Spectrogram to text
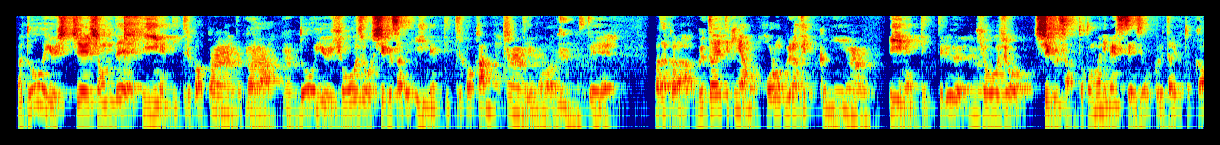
まあ、どういうシチュエーションで「いいね」って言ってるか分かんないとか、うんうんうんどういう表情仕草で「いいね」って言ってるか分かんないっていうものだと思ってて、まあ、だから具体的にはもうホログラフィックにうん。「いいね」って言ってる表情、仕草とともにメッセージが送れたりだとか。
